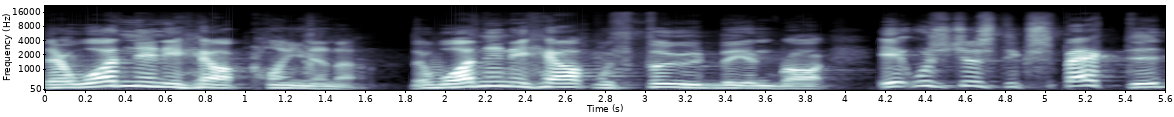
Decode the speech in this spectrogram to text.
There wasn't any help cleaning up. There wasn't any help with food being brought. It was just expected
